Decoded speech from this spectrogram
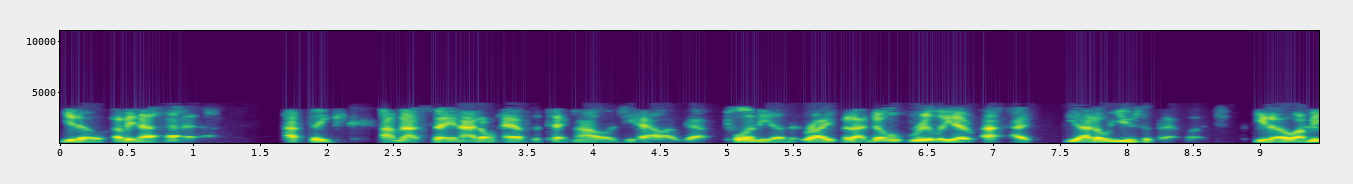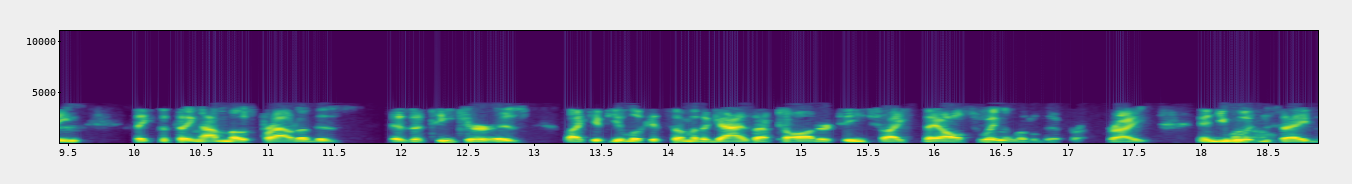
you know, I mean, I, I I think I'm not saying I don't have the technology. How I've got plenty of it, right? But I don't really. Ever, I, I yeah, I don't use it that much. You know, I mean, think the thing I'm most proud of is as a teacher is like if you look at some of the guys I've taught or teach, like they all swing a little different, right? And you wow. wouldn't say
